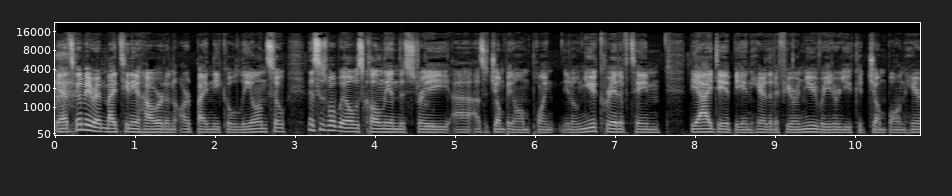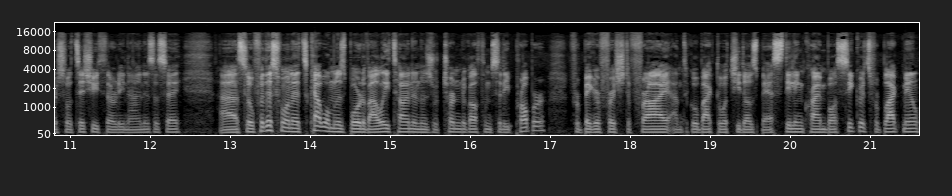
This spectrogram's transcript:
yeah, it's going to be written by Tini Howard and art by Nico Leon. So this is what we always call in the industry uh, as a jumping on point. You know, new creative team. The idea being here that if you're a new reader, you could jump on here. So it's issue 39, as I say. Uh, so for this one, it's Catwoman is bored of Alleytown and has returned to Gotham City proper for bigger fish to fry and to go back to what she does best stealing crime boss secrets for blackmail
